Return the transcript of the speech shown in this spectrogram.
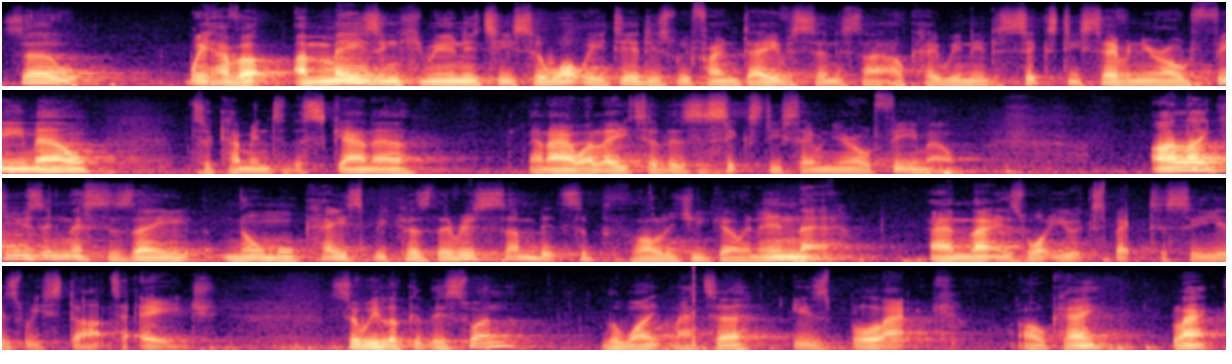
So we have an amazing community. So what we did is we phoned Davison. It's like, okay, we need a 67-year-old female to come into the scanner. An hour later, there's a 67-year-old female. I like using this as a normal case because there is some bits of pathology going in there, and that is what you expect to see as we start to age. So we look at this one. The white matter is black. Okay, black.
